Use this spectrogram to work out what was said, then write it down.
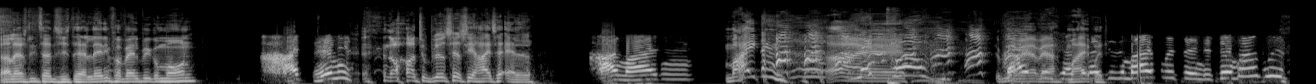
Nå, lad os lige tage det sidste her. Lenny fra Valby, godmorgen. Hej, Dennis. Nå, du er blevet til at sige hej til alle. Hej, Maiken. Maiken? Ej, det at være. Kan rigtig det er mig, Britt, Dennis. Det er mig, Britt.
